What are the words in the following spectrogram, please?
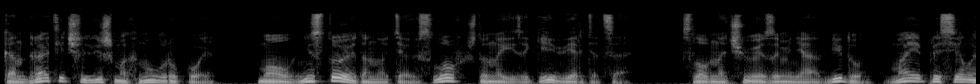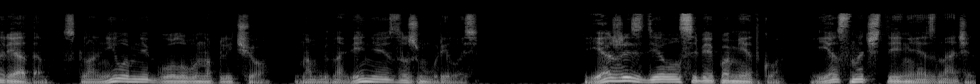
Кондратич лишь махнул рукой, мол, не стоит оно тех слов, что на языке вертятся. Словно чуя за меня обиду, Майя присела рядом, склонила мне голову на плечо, на мгновение зажмурилась. Я же сделал себе пометку. Ясночтение, значит.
